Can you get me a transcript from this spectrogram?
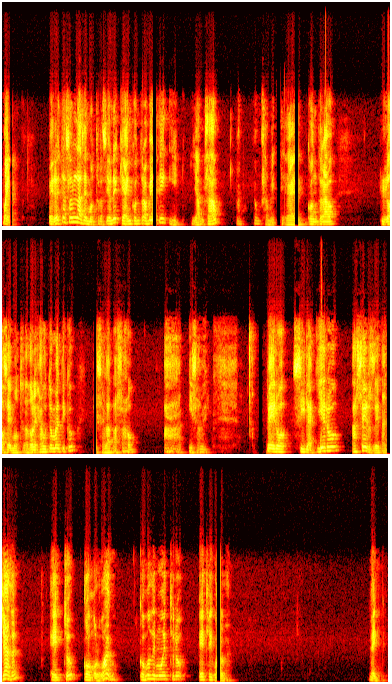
Bueno, pero estas son las demostraciones que ha encontrado Betty y, ha usado, ha encontrado los demostradores automáticos y se la ha pasado a Isabel. Pero si la quiero hacer detallada, esto, ¿cómo lo hago? ¿Cómo demuestro esta igualdad? Ven,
